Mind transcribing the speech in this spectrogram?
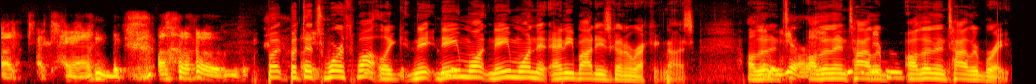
I, I can, but, uh, but but that's like, worthwhile. Like na- name one name one that anybody's going to recognize, other than yeah, other than Tyler other than Tyler Bate.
